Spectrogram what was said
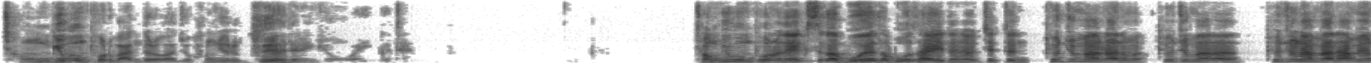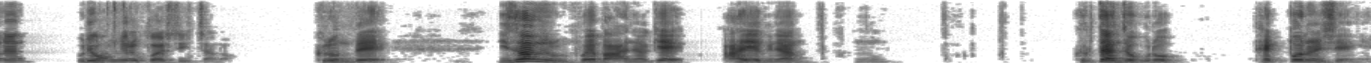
정규 분포로 만들어 가지고 확률을 구해야 되는 경우가 있거든. 정규 분포는 x가 뭐에서 뭐 사이든 어쨌든 표준만 하면 표준만 표준화만 하면은 우리 확률을 구할 수 있잖아. 그런데 이상률 분포에 만약에 아예 그냥 음, 극단적으로 100번을 시행해.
